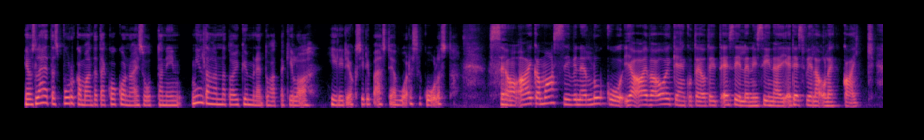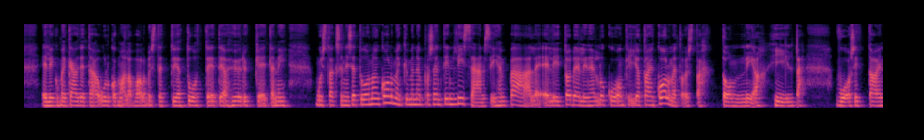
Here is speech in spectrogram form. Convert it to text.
Ja jos lähdettäisiin purkamaan tätä kokonaisuutta, niin miltä Hanna toi 10 000 kiloa hiilidioksidipäästöjä vuodessa kuulostaa? Se on aika massiivinen luku ja aivan oikein, kuten otit esille, niin siinä ei edes vielä ole kaikki. Eli kun me käytetään ulkomailla valmistettuja tuotteita ja hyödykkeitä, niin muistaakseni se tuo noin 30 prosentin lisään siihen päälle. Eli todellinen luku onkin jotain 13 tonnia hiiltä vuosittain,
